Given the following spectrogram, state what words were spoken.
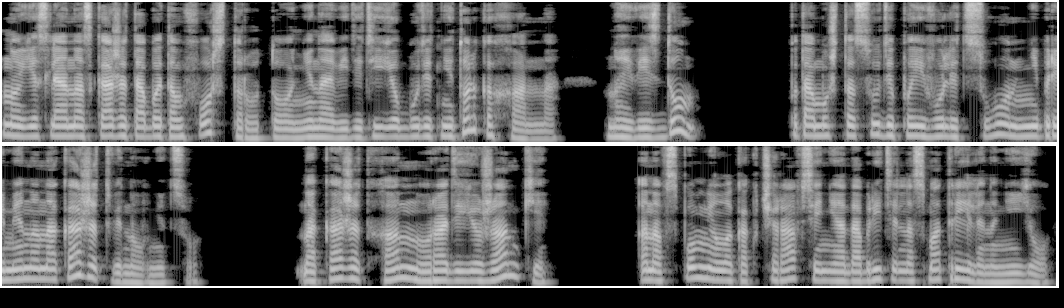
Но если она скажет об этом Форстеру, то ненавидеть ее будет не только Ханна, но и весь дом. Потому что, судя по его лицу, он непременно накажет виновницу. Накажет Ханну ради южанки. Она вспомнила, как вчера все неодобрительно смотрели на нее,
